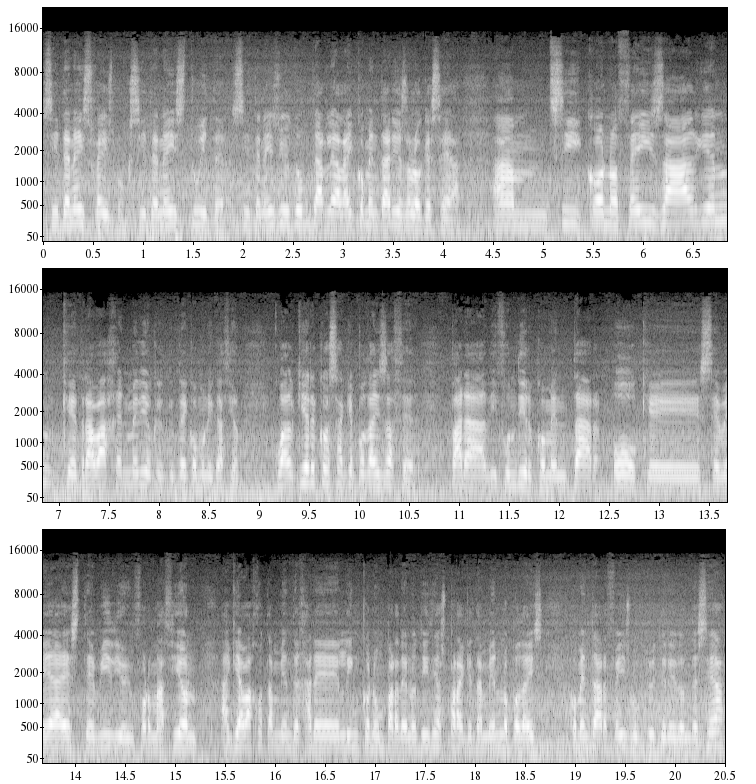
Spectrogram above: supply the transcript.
Si tenéis Facebook, si tenéis Twitter, si tenéis YouTube, darle a like, comentarios o lo que sea. Si conocéis a alguien que trabaje en medio de comunicación, cualquier cosa que podáis hacer para difundir, comentar o que se vea este vídeo, información, aquí abajo también dejaré el link con un par de noticias para que también lo podáis comentar, Facebook, Twitter y donde sea,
